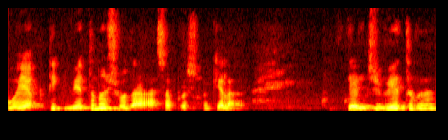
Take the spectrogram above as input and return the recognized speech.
वैयक्तिक वेतन शोधा असा प्रश्न केला. त्यांची वेतन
